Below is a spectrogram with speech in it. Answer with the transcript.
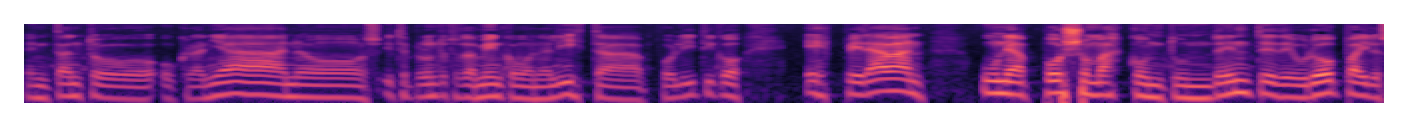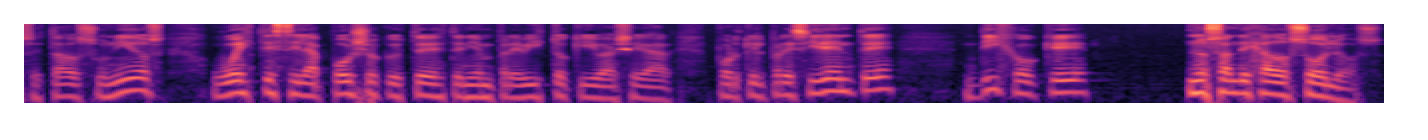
en tanto ucranianos, y te pregunto esto también como analista político, esperaban un apoyo más contundente de Europa y los Estados Unidos o este es el apoyo que ustedes tenían previsto que iba a llegar? Porque el presidente dijo que nos han dejado solos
